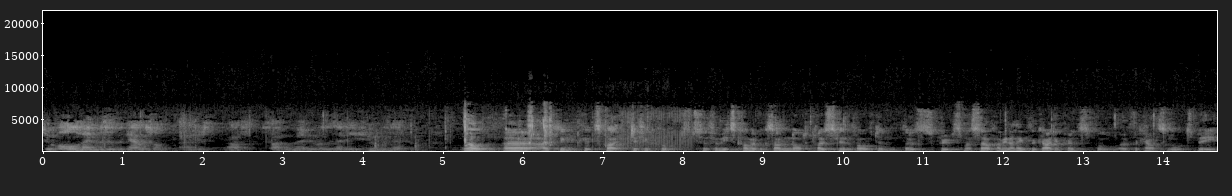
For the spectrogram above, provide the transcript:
to all members of the council. I just ask Simon maybe whether there's any issue with that. Well, uh, I think it's quite difficult to, for me to comment because I'm not closely involved in those groups myself. I mean, I think the guiding principle of the council ought to be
